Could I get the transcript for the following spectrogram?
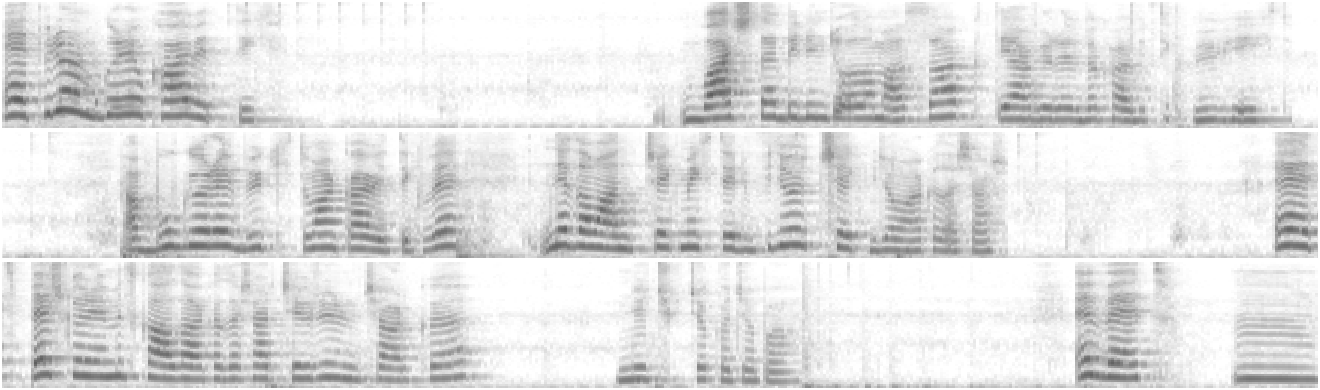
Evet biliyorum bu görevi kaybettik. Başta birinci olamazsak diğer görevde kaybettik büyük ihtimal. Ya bu görev büyük ihtimal kaybettik ve ne zaman çekmek istediğim video çekmeyeceğim arkadaşlar. Evet 5 görevimiz kaldı arkadaşlar. Çeviriyorum çarkı. Ne çıkacak acaba? Evet. Hmm.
